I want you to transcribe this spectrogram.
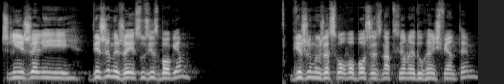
Czyli jeżeli wierzymy, że Jezus jest Bogiem, wierzymy, że Słowo Boże jest natchnione Duchem Świętym,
